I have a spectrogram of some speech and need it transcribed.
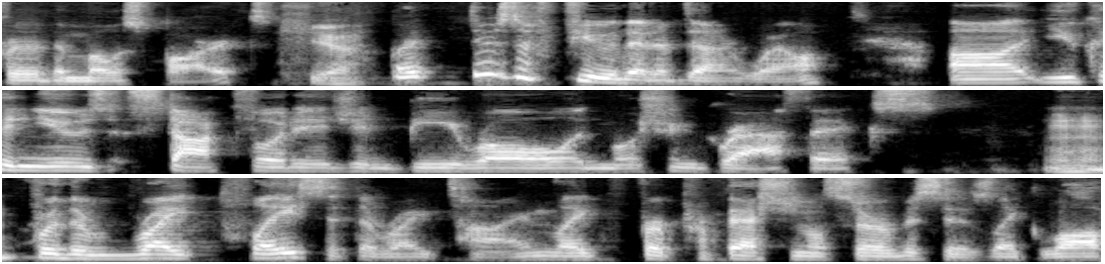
for the most part Yeah. but there's a few that have done it well uh, you can use stock footage and b-roll and motion graphics Mhm. for the right place at the right time like for professional services like law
